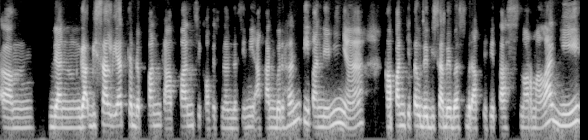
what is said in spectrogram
um, dan nggak bisa lihat ke depan kapan si COVID-19 ini akan berhenti pandeminya, kapan kita udah bisa bebas beraktivitas normal lagi,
